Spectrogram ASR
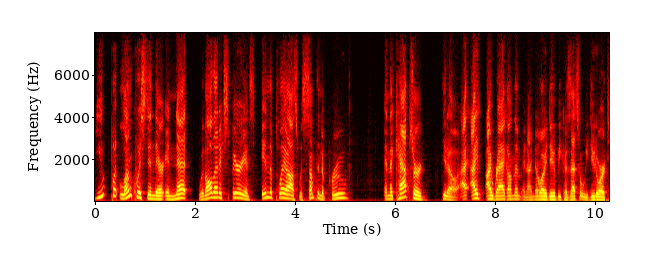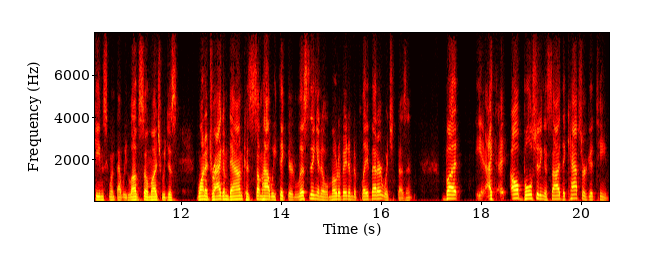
You put Lundqvist in there in net with all that experience in the playoffs with something to prove, and the Caps are, you know, I I, I rag on them, and I know I do because that's what we do to our teams that we love so much. We just want to drag them down because somehow we think they're listening and it'll motivate them to play better, which it doesn't. But I, I, all bullshitting aside, the Caps are a good team.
